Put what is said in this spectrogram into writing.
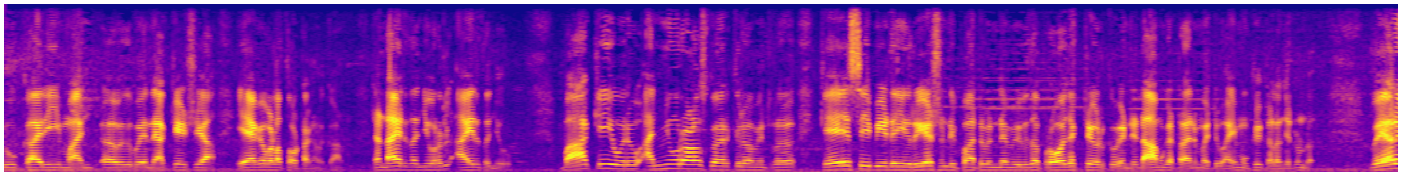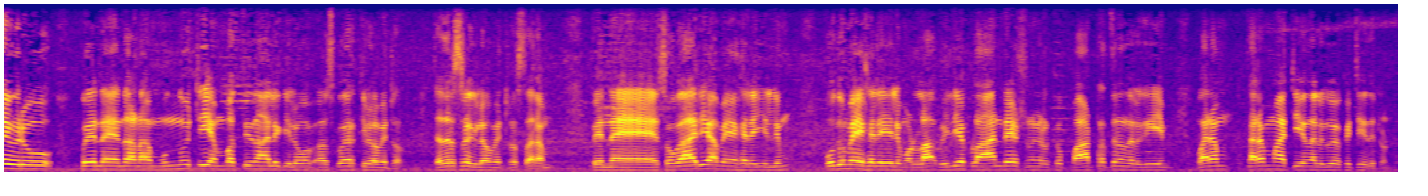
യൂക്കാരി മാഞ്ച് പിന്നെ അക്കേഷ്യ ഏകവിളത്തോട്ടങ്ങൾക്കാണ്. രണ്ടായിരത്തഞ്ഞൂറിൽ ആയിരത്തഞ്ഞൂറും. ബാക്കി ഒരു അഞ്ഞൂറോളം square kilometre K S C ബിയുടെയും ഇറിഗേഷൻ ഡിപ്പാർട്ട്മെന്റിന്റെയും വിവിധ പ്രോജക്റ്റുകൾക്ക് വേണ്ടി ഡാം കെട്ടാനും മറ്റുമായി മുക്കിക്കളഞ്ഞിട്ടുണ്ട് വേറെ ഒരു പിന്നെ എന്താണ് മുന്നൂറ്റി എൺപത്തിനാല് കിലോ സ്ക്വയർ കിലോമീറ്റർ ചതുരശ്ര കിലോമീറ്റർ സ്ഥലം. പിന്നെ സ്വകാര്യ മേഖലയിലും പൊതുമേഖലയിലുമുള്ള വലിയ പ്ലാന്റേഷനുകൾക്ക് പാട്ടത്തിന് നൽകുകയും വനം തരം മാറ്റി നൽകുകയൊക്കെ ചെയ്തിട്ടുണ്ട്.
